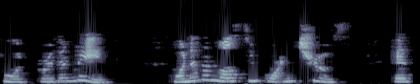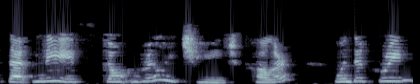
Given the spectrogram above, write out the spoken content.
food for the leaves. One of the most important truths is that leaves don't really change color. When the green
